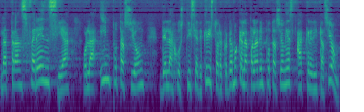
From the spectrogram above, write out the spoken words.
la transferencia o la imputación de la justicia de Cristo. Recordemos que la palabra imputación es acreditación.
